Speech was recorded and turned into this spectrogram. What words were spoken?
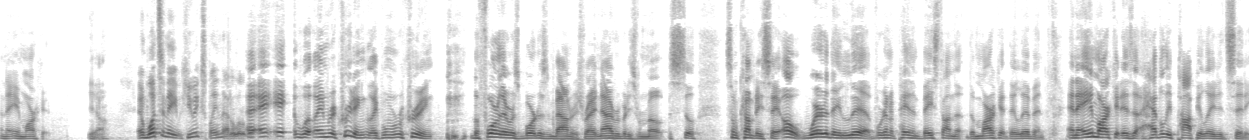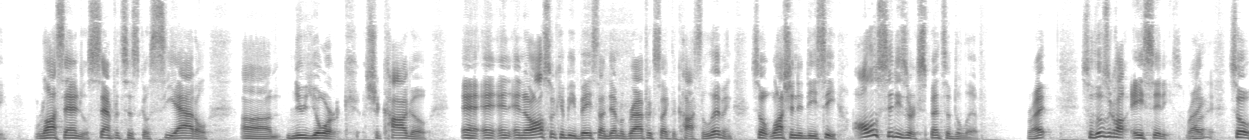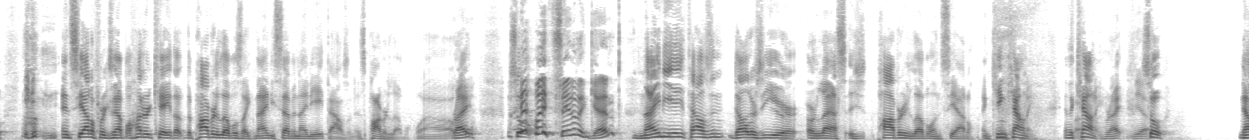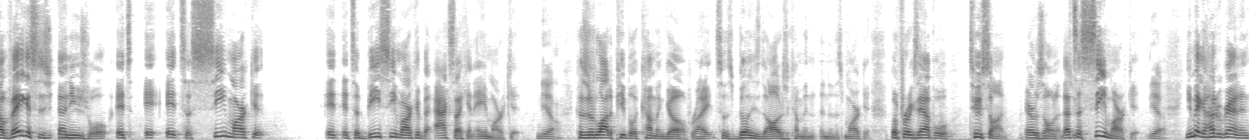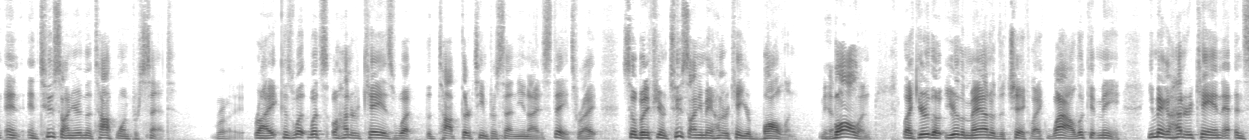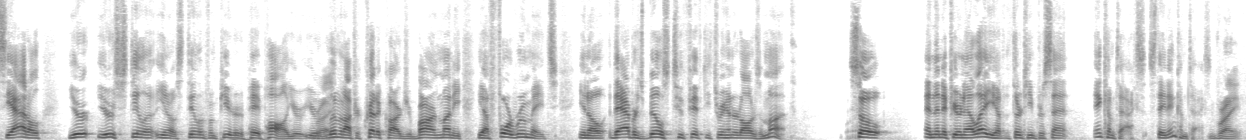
in the A market. Yeah. And what's an A? Can you explain that a little bit? well, in recruiting, like when we're recruiting, before there was borders and boundaries, right? Now everybody's remote. But still, some companies say, oh, where do they live? We're going to pay them based on the, the market they live in. And A market is a heavily populated city. Los Angeles, San Francisco, Seattle, um, New York, Chicago. And, and, and it also can be based on demographics like the cost of living. So Washington, D.C., all those cities are expensive to live, right? So those are called A cities, right? Right. So in Seattle, for example, 100K, the, the poverty level is like 97, 98,000 is poverty level. Wow. Right? So Wait, say that again. $98,000 a year or less is poverty level in Seattle and King County, in the county, right? Yeah. So Now Vegas is unusual. It's it, it's a C market. It, it's a BC market, but acts like an A market Yeah. because there's a lot of people that come and go, right? So there's billions of dollars that come in, into this market. But for example, Tucson, Arizona, that's a C market. Yeah. You make a hundred grand in, in, in Tucson, you're in the top one percent, Right. right? Because what what's 100k is what the top 13 percent in the United States, right? So, but if you're in Tucson, you make 100k, you're balling, Yeah. balling, like you're the you're the man or the chick. Like, wow, look at me. You make 100k in in Seattle. You're you're stealing you know stealing from Peter to pay Paul. You're you're Right. living off your credit cards. You're borrowing money. You have four roommates. You know the average bill's 250 300 dollars a month. So, and then if you're in LA, you have the 13 percent income tax, state income tax. Right.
